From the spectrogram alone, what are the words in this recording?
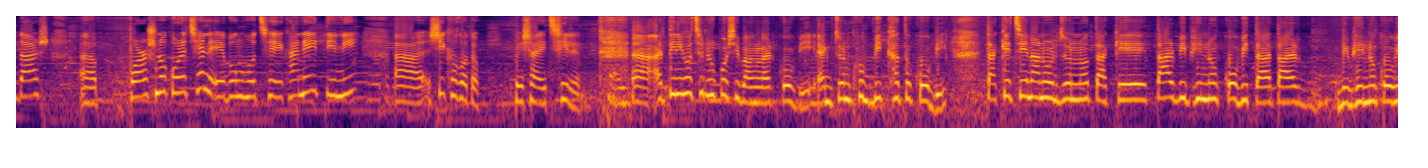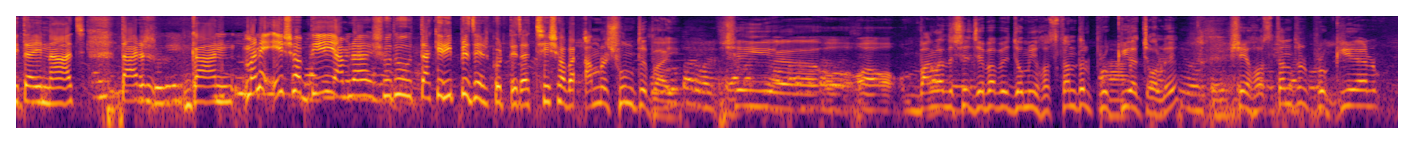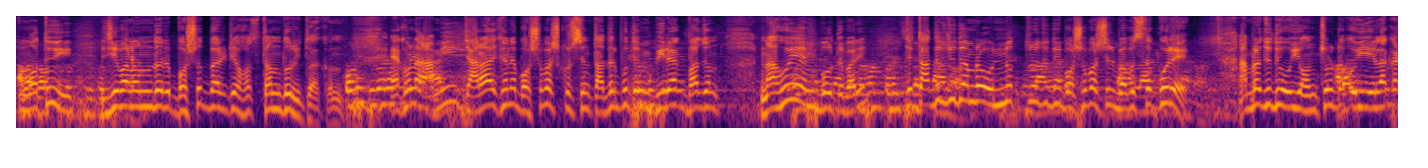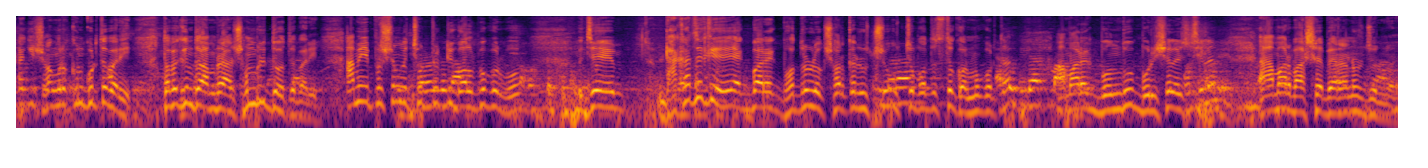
আ, পড়াশুনো করেছেন এবং হচ্ছে এখানেই তিনি শিক্ষকতা পেশায় ছিলেন। আর তিনি হচ্ছেন রূপসী বাংলার কবি একজন খুব বিখ্যাত কবি। তাকে চেনানোর জন্য তাকে তার বিভিন্ন কবিতা তার বিভিন্ন কবিতায় নাচ তার গান মানে এসব দিয়েই আমরা শুধু তাকে রিপ্রেজেন্ট করতে যাচ্ছি সবাই আমরা শুনতে পাই সেই বাংলাদেশে যেভাবে জমি হস্তান্তর প্রক্রিয়া চলে সেই হস্তান্তর প্রক্রিয়ার মতোই জীবনানন্দের বসত বাড়িটি হস্তান্তরিত এখন। এখন আমি যারা এখানে বসবাস করছেন, তাদের প্রতি আমি বিরাগ ভাজন না হয়ে আমি বলতে পারি যে তাদের যদি আমরা অন্যত্র যদি বসবাসের ব্যবস্থা করে, আমরা যদি ওই অঞ্চলটা, ওই এলাকাটাকে সংরক্ষণ করতে পারি, তবে কিন্তু আমরা সমৃদ্ধ হতে পারি। আমি এই প্রসঙ্গে ছোট্ট একটি গল্প করব যে ঢাকা থেকে একবার এক ভদ্রলোক সরকার উচ্চ উচ্চ পদস্থ কর্মকর্তা আমার এক বন্ধু বরিশাল এসেছিলেন আমার বাসায় বেড়ানোর জন্য।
